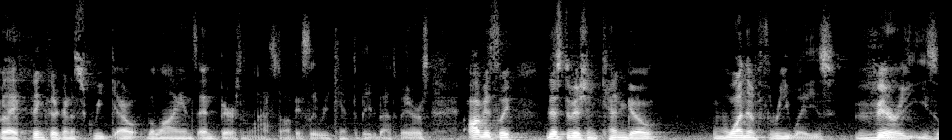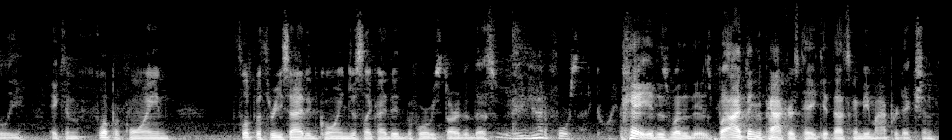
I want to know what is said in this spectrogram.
but I think they're going to squeak out the Lions and Bears in last. Obviously, we can't debate about the Bears. Obviously, this division can go one of three ways very easily. It can flip a coin, flip a three-sided coin, just like I did before we started this. You had a four-sided coin. Hey, it is what it is. But I think the Packers take it. That's going to be my prediction.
